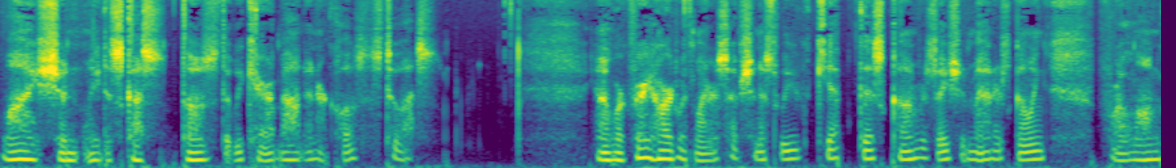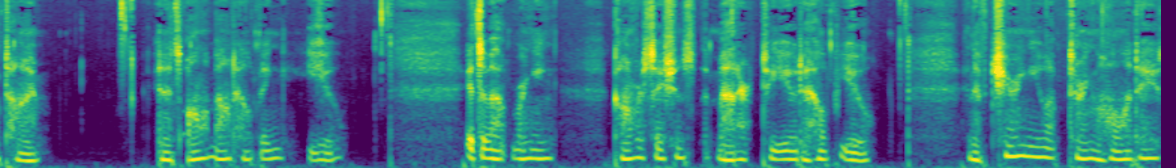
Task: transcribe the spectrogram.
why shouldn't we discuss those that we care about and are closest to us? You know, I work very hard with my receptionist. We've kept this conversation matters going for a long time. And it's all about helping you. It's about bringing conversations that matter to you to help you. And if cheering you up during the holidays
